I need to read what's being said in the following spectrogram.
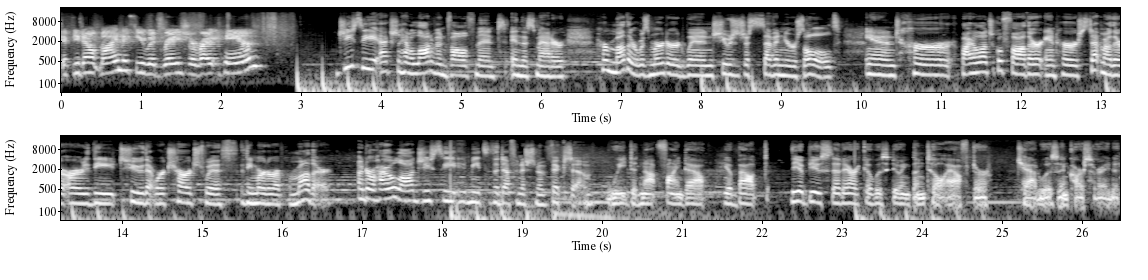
if you don't mind, if you would raise your right hand. GC actually had a lot of involvement in this matter. Her mother was murdered when she was just seven years old, and her biological father and her stepmother are the two that were charged with the murder of her mother. Under Ohio law, GC meets the definition of victim. We did not find out about the abuse that Erica was doing until after Chad was incarcerated.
